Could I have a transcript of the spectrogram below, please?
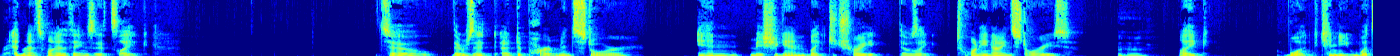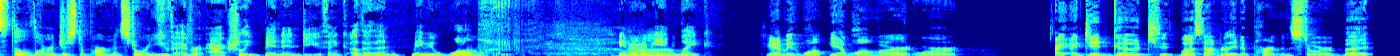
Right. and that's one of the things that's like so there was a, a department store in michigan like detroit that was like 29 stories Mhm. like what can you what's the largest department store you've ever actually been in do you think other than maybe walmart you know what i mean Um, like Yeah, I mean, Wal- yeah, Walmart or I, I did go to. Well, it's not really a department store, but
